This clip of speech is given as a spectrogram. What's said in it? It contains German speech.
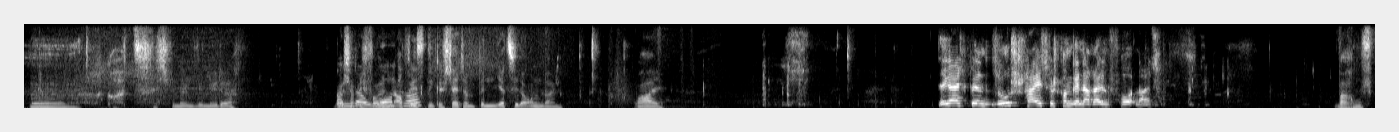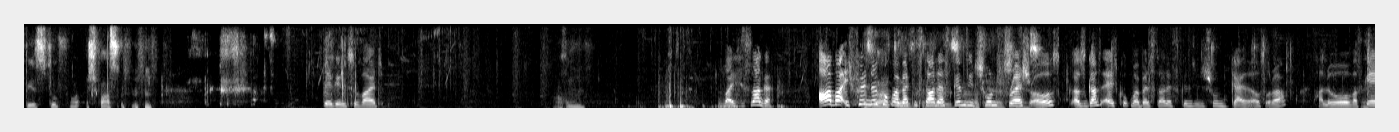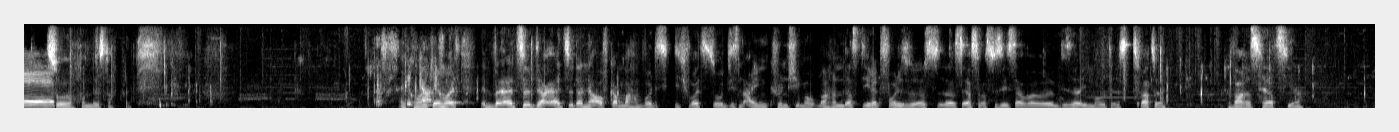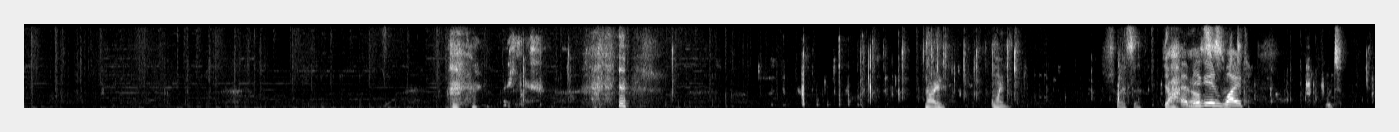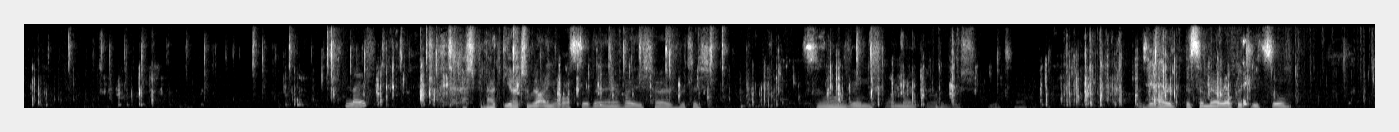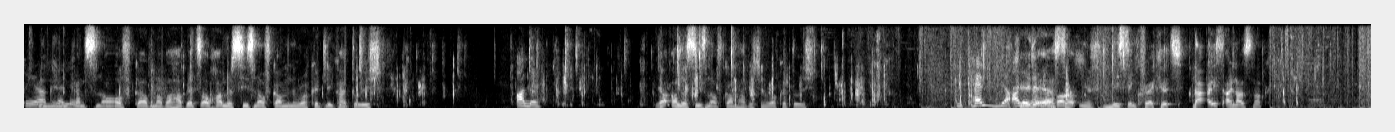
Oh Gott, ich bin irgendwie müde. Weil ich habe mich vorhin abwesend gestellt und bin jetzt wieder online. Why? Digga, ich bin so scheiße schon generell in Fortnite. Warum spielst du vor? Spaß. Der ging zu weit, Warum? weil ich es sage. Aber ich finde, sagt guck mal, er? Battlestar, der Äh, Skin sieht schon fresh aus. Also ganz ehrlich, guck mal, Battlestar, der Skin sieht schon geil aus, oder? Hallo, was geht? So, Runde ist noch. Das Ey, geht guck mal, gar nicht. Gameboy, als du, da, als du deine Aufgaben machen wolltest, ich wollte so diesen einen Cringe-Emote machen, das direkt vor dir so das, das erste, was du siehst, aber dieser Emote ist. Warte. Wahres Herz hier. Nein! Oh mein. Scheiße. Ja, Äh, wir gehen white. Gut. Nice. Ich bin halt direkt schon wieder eingerostet, ey, weil ich halt wirklich so wenig Fortnite gerade gespielt habe. Also halt ein bisschen mehr Rocket League so Ja, in den ganzen Aufgaben, aber habe jetzt auch alle Season-Aufgaben in Rocket League halt durch. Alle. Ja, alle Season-Aufgaben habe ich in Rocket durch. Die campen wir alle Okay, der erste Box. hat mir mies den Crack-Hit. Nice, einer ist noch.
